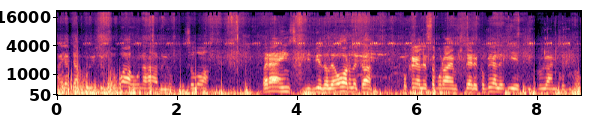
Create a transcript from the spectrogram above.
А я дякую всім за увагу, нагадую, село Перегінськ, відвідали Орлика, покрили самураєм 4 кобили і відправляємося додому.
